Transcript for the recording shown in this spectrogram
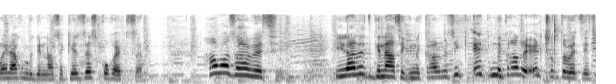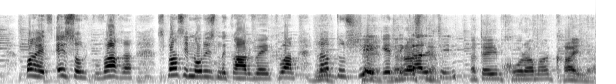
մերակ մի գնացեք, ես ձեզ կողեկցեմ։ Համազանվեցի։ Իրար հետ գնացինք, նկարվեցինք, այդ նկարը էլ չտվեց ինձ։ Բայց այսօր վաղը սպասի նորից նկարվենք, բան, լավ դուրս չի եկել նկարեցին։ Դա իմ խորաման քայլը։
